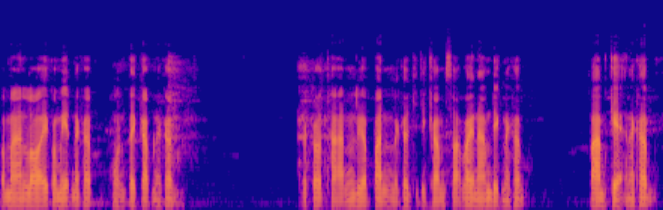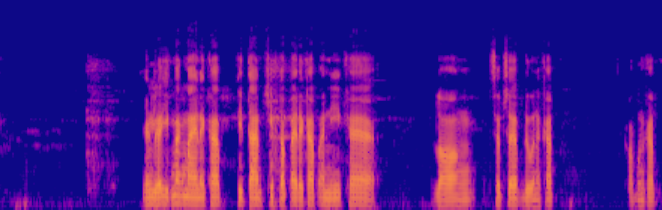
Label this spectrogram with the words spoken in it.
ประมาณร้อยกว่าเมตรนะครับโหนไปกลับนะครับ แล้วก็ฐานเรือปั่น แล้วก็กิจกรรมสระว่ายน้ำเด็กนะครับ ฟาร์มแกะนะครับ ยังเหลืออีกมากมายนะครับ ติดตามคลิปต่อไปนะครับ อันนี้แค่ลองเซิร์ฟดูนะครับ ขอบคุณครับ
